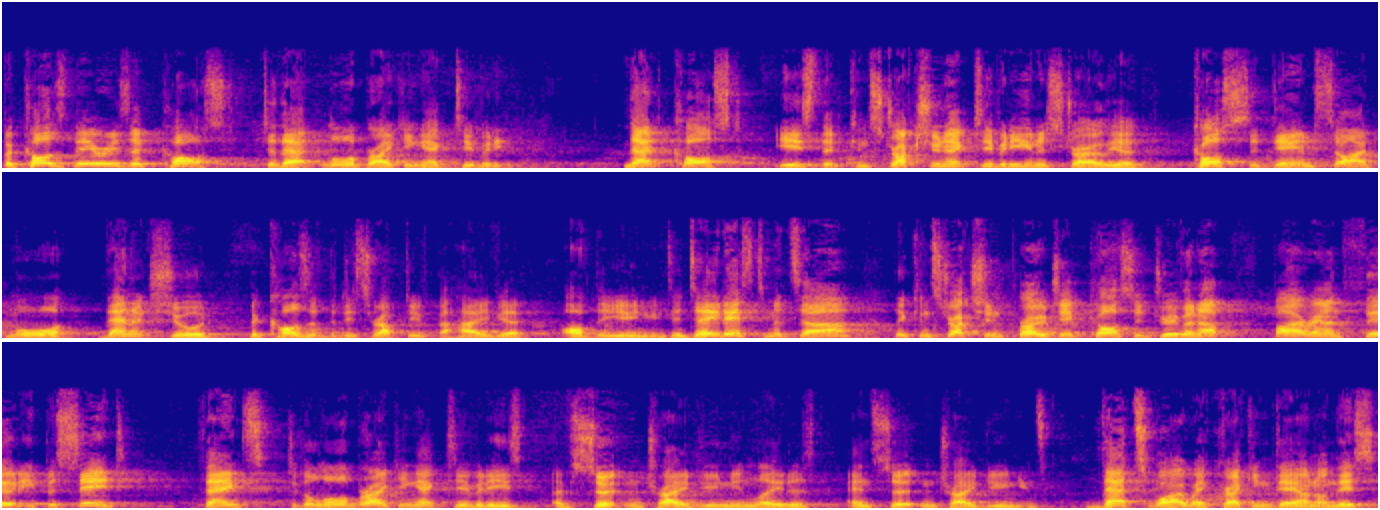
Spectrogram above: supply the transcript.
because there is a cost to that law-breaking activity. That cost is that construction activity in Australia costs a damn sight more than it should because of the disruptive behaviour of the unions. Indeed, estimates are that construction project costs are driven up by around 30 per cent thanks to the law-breaking activities of certain trade union leaders and certain trade unions. That's why we're cracking down on this,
